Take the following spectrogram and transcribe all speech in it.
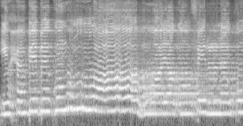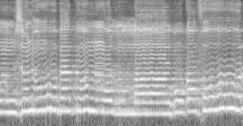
يحببكم الله ويغفر لكم ذنوبكم والله غفور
